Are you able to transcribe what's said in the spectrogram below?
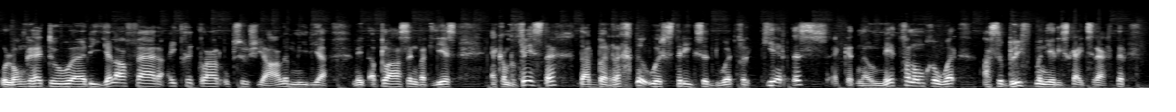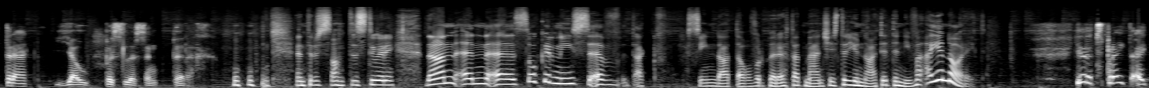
Olonga het toe uh, die hele affære uitgeklaar op sosiale media met 'n plasing wat lees ek kan bevestig dat berigte oor Streek se dood verkeerd is. Ek het nou net van hom gehoor. Asseblief meneer die skeieregter trek jou beslissing terug. Interessante storie. Dan in uh, sokkernuus uh, ek sien dat daar word berig dat Manchester United 'n nuwe eienaar het. Ja, dit spruit uit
